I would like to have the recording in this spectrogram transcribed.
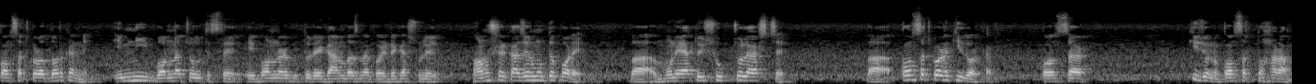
কনসার্ট করার দরকার নেই, এমনি বন্যা চলতেছে, এই বন্যার ভিতরে গান বাজনা করে, এটাকে আসলে মানুষের কাজের মধ্যে পড়ে বা মনে এতই সুখ চলে আসছে, বা কনসার্ট করার কী দরকার? কনসার্ট কী জন্য? কনসার্ট তো হারাম।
